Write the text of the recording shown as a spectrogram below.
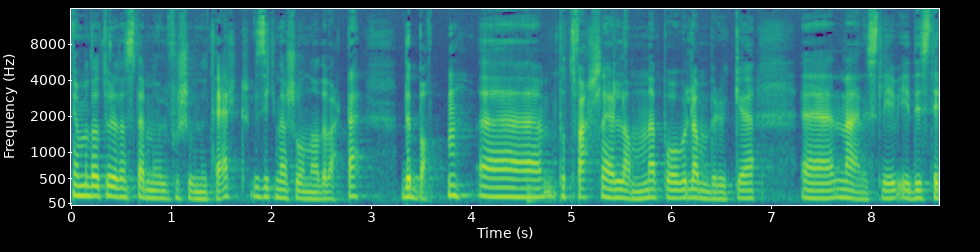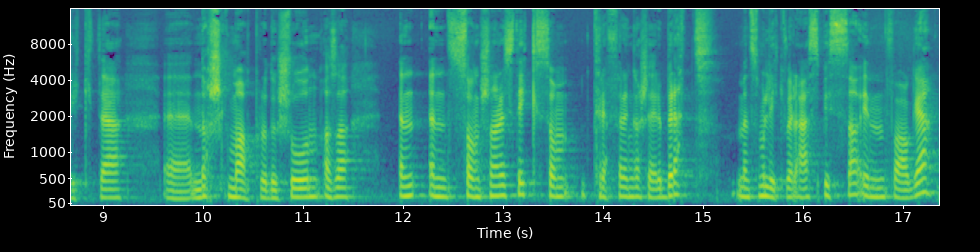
Ja, men Da tror jeg den stemmen ville forsvunnet helt, hvis ikke nasjonen hadde vært det. Debatten eh, på tvers av hele landet, på landbruket, eh, næringsliv i distriktet, eh, norsk matproduksjon. Altså en, en sånn journalistikk som treffer og engasjerer bredt, men som likevel er spissa innen faget,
